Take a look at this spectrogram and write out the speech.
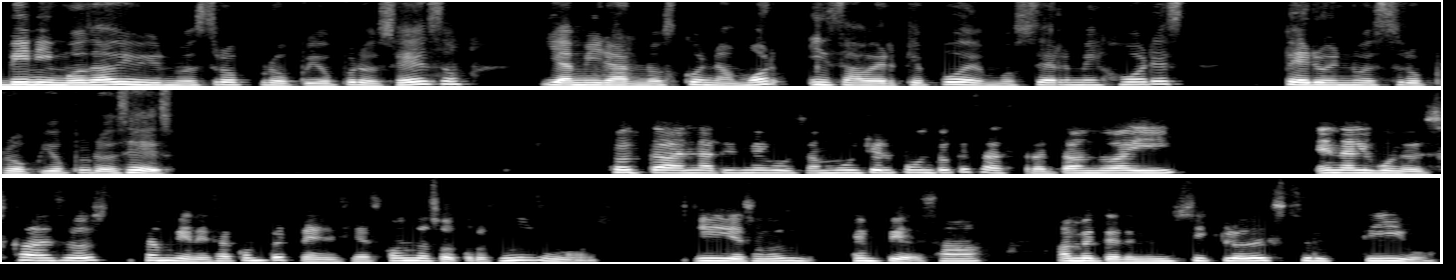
vinimos a vivir nuestro propio proceso y a mirarnos con amor y saber que podemos ser mejores, pero en nuestro propio proceso. Total, Natis, me gusta mucho el punto que estás tratando ahí. En algunos casos también esa competencia es con nosotros mismos y eso nos empieza a meter en un ciclo destructivo,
